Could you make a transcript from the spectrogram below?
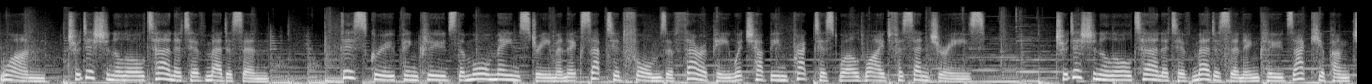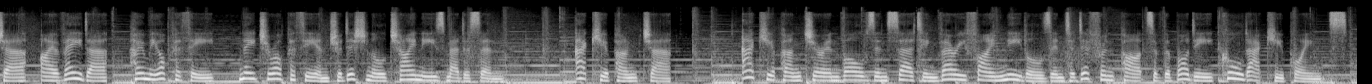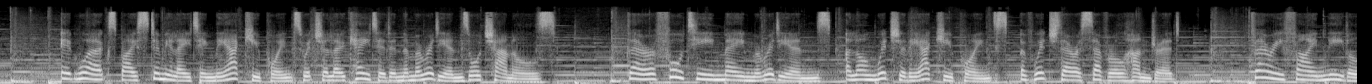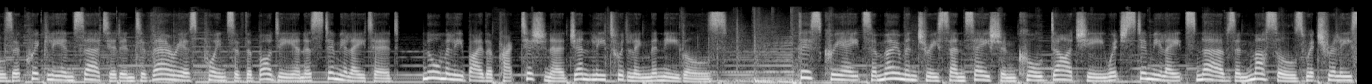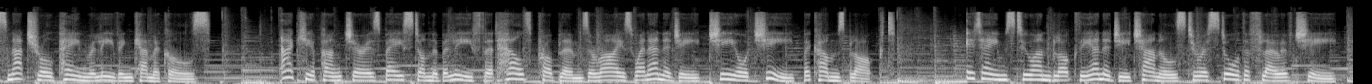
1. Traditional alternative medicine. This group includes the more mainstream and accepted forms of therapy which have been practiced worldwide for centuries. Traditional alternative medicine includes acupuncture, Ayurveda, homeopathy, naturopathy and traditional Chinese medicine. Acupuncture. Acupuncture involves inserting very fine needles into different parts of the body, called acupoints. It works by stimulating the acupoints which are located in the meridians or channels. There are 14 main meridians, along which are the acupoints, of which there are several hundred. Very fine needles are quickly inserted into various points of the body and are stimulated, normally by the practitioner gently twiddling the needles. This creates a momentary sensation called de qi which stimulates nerves and muscles which release natural pain-relieving chemicals. Acupuncture is based on the belief that health problems arise when energy, qi or qi, becomes blocked. It aims to unblock the energy channels to restore the flow of qi.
